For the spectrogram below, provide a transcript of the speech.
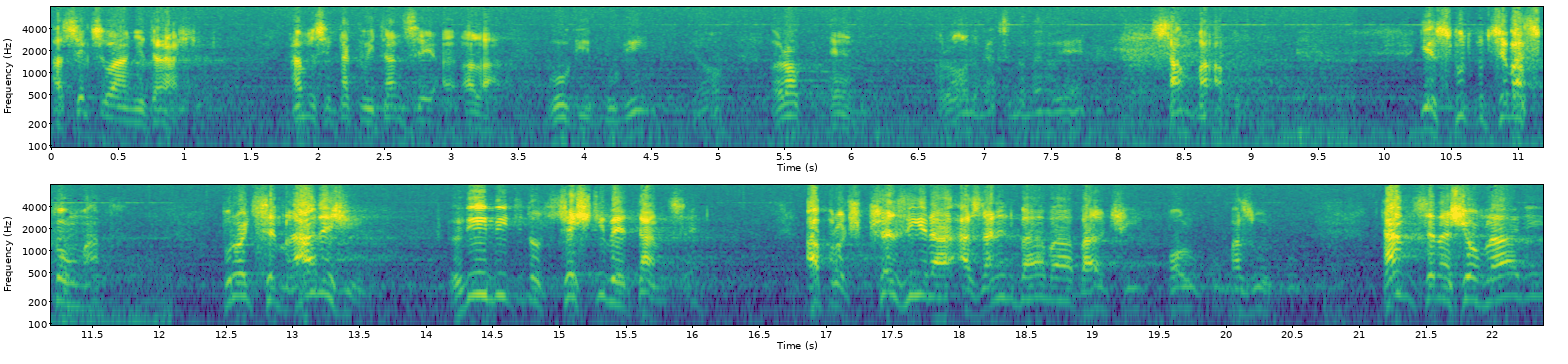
a sexuálně dráždivé. Máme se takový tance a la boogie boogie, jo? rock and roll, jak se to jmenuje, samba a podobně je skutku třeba zkoumat, proč se mládeži líbí tyto třeštivé tance a proč přezírá a zanedbává balčí, polku, mazurku, tance našeho mládí,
